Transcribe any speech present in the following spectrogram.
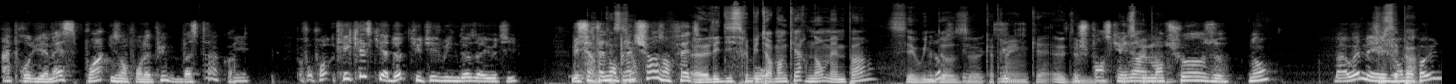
un produit MS. Point. Ils en font la pub. Basta quoi. Qu'est-ce qu'il y a d'autre qui utilise Windows IoT Mais certainement plein de choses en fait. Euh, les distributeurs bancaires, non, même pas. C'est Windows euh, 95. euh, de- je pense qu'il y a énormément de choses. Non Bah ouais, mais j'en vois pas. une.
